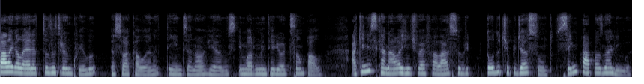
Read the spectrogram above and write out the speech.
Fala galera, tudo tranquilo? Eu sou a Caulana, tenho 19 anos e moro no interior de São Paulo. Aqui nesse canal a gente vai falar sobre todo tipo de assunto, sem papas na língua,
